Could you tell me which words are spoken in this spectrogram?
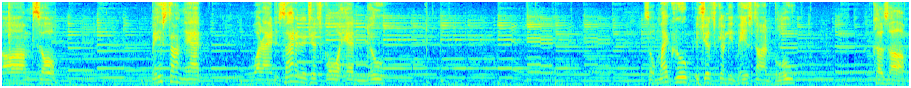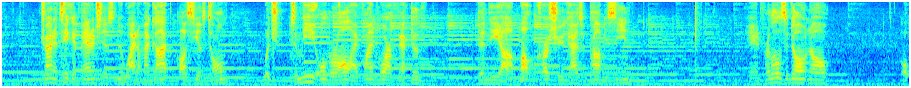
Um, so, based on that, what I decided to just go ahead and do So my group is just going to be based on blue. Because, um, trying to take advantage of this new item I got, Osseous Tome, which to me, overall, I find more effective than the uh, Mountain Crusher you guys have probably seen. And for those that don't know, oh,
